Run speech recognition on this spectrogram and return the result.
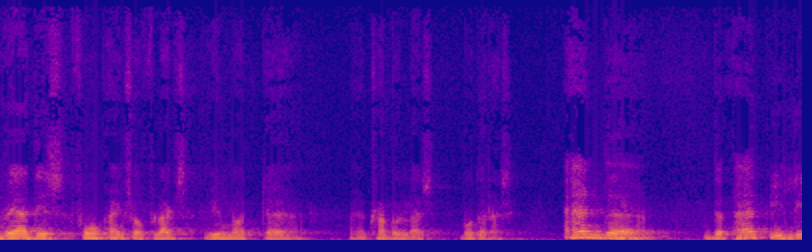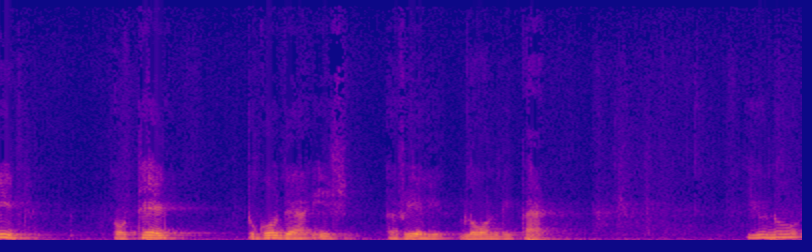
where these four kinds of floods will not uh, uh, trouble us, bother us. And uh, the path we lead or take to go there is a really lonely path. You know,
